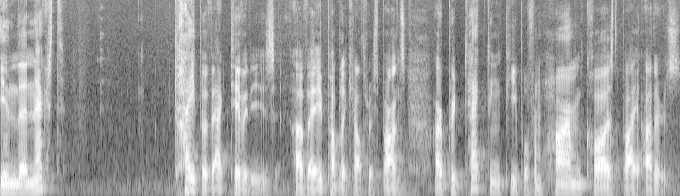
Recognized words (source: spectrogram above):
In the next type of activities of a public health response are protecting people from harm caused by others.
